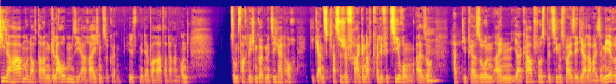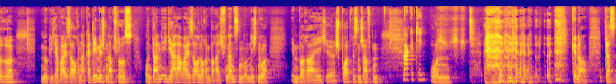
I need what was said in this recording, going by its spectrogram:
Ziele haben und auch daran glauben, sie erreichen zu können. Hilft mir der Berater daran. Und zum Fachlichen gehört mit Sicherheit auch die ganz klassische Frage nach Qualifizierung. Also mhm. hat die Person einen IHK-Abschluss beziehungsweise idealerweise mehrere, möglicherweise auch einen akademischen Abschluss und dann idealerweise auch noch im Bereich Finanzen und nicht nur im Bereich äh, Sportwissenschaften. Marketing. Und genau, das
